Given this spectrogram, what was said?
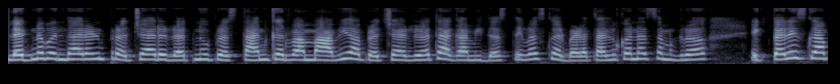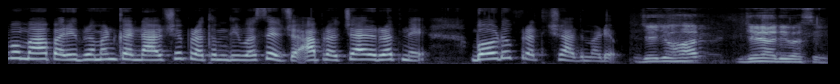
લગ્ન બંધારણ પ્રચાર રથનું પ્રસ્થાન કરવામાં આવ્યું. આ પ્રચાર રથ આગામી દસ દિવસ ગરબાડા તાલુકાના સમગ્ર એકતાલીસ ગામોમાં પરિભ્રમણ કરનાર છે. પ્રથમ દિવસે જ આ પ્રચાર રથને બહોળો પ્રતિસાદ મળ્યો. જય જોહાર, જય આદિવાસી.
